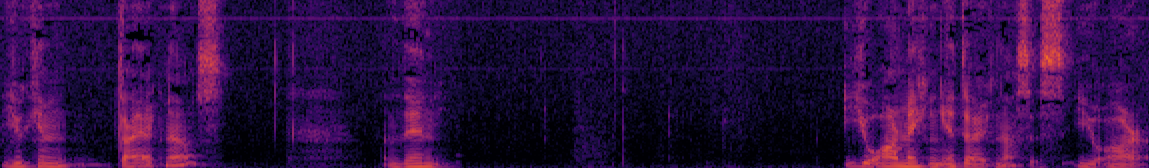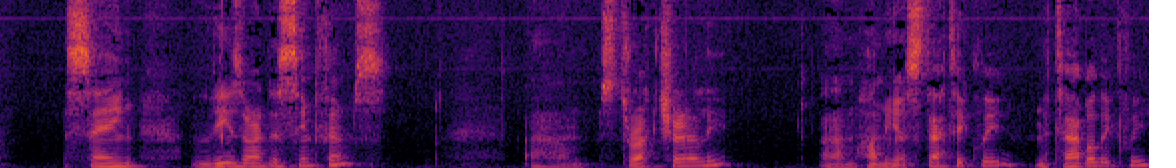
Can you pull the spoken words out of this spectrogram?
you can diagnose, then you are making a diagnosis. You are saying these are the symptoms um, structurally, um, homeostatically, metabolically.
